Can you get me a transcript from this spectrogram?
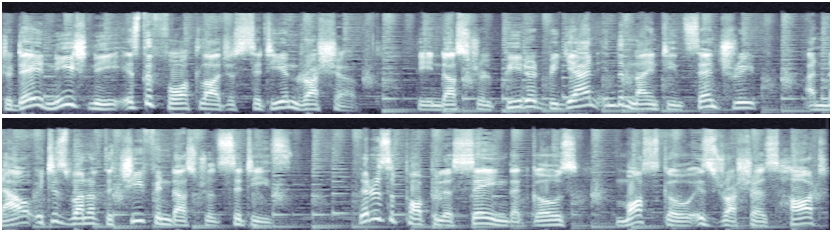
Today, Nizhny is the fourth largest city in Russia. The industrial period began in the 19th century, and now it is one of the chief industrial cities. There is a popular saying that goes, Moscow is Russia's heart,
